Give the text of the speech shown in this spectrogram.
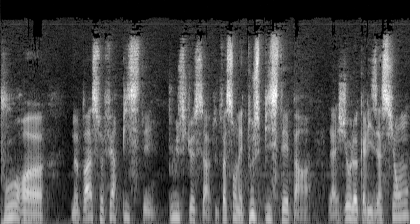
pour euh, ne pas se faire pister. Plus que ça. De toute façon, on est tous pistés par la géolocalisation,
